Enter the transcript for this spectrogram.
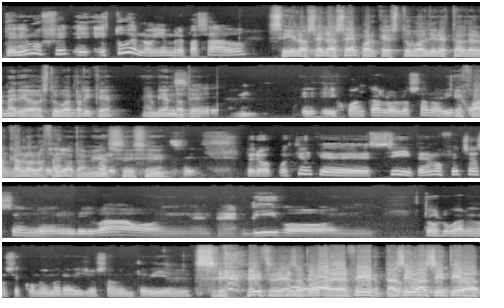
Tenemos fe eh, estuve en noviembre pasado. Sí, lo sé, lo sé, porque estuvo el director del medio, estuvo Enrique, enviándote. Y, Juan Carlos Lozano vino. Y Juan Carlos Lozano también, sí, sí, Pero cuestión que sí, tenemos fechas en, Bilbao, en, Vigo, en todos lugares donde se come maravillosamente bien. Sí, eso te iba a decir. Te has ido a sitio.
